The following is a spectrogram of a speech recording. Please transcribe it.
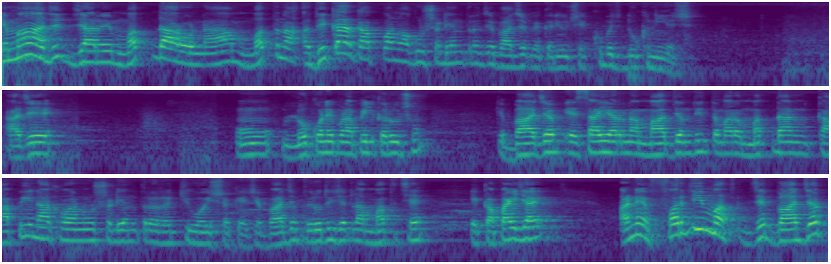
એમાં જ જ્યારે મતદારોના મતના અધિકાર કાપવાનું આખું ષડયંત્ર જે ભાજપે કર્યું છે ખૂબ જ દુઃખનીય છે. આજે હું લોકોને પણ અપીલ કરું છું કે ભાજપ એસઆઈઆરના માધ્યમથી તમારા મતદાન કાપી નાખવાનું ષડયંત્ર રચ્યું હોઈ શકે છે. ભાજપ વિરોધી જેટલા મત છે, એ કપાઈ જાય અને ફરજી મત જે ભાજપ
